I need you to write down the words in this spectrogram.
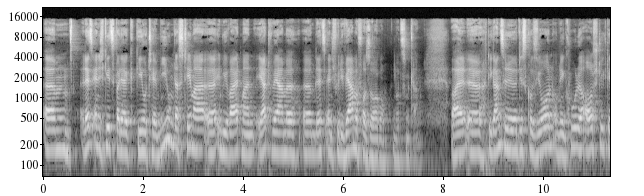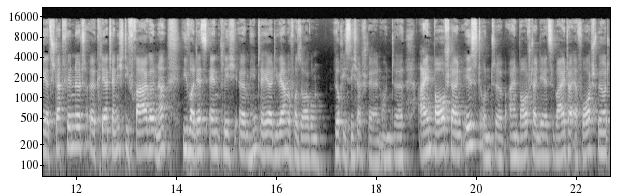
Ähm, letztendlich geht es bei der Geothermie um das Thema, äh, inwieweit man Erdwärme äh, letztendlich für die Wärmeversorgung nutzen kann. Weil äh, die ganze Diskussion um den Kohleausstieg, der jetzt stattfindet, äh, klärt ja nicht die Frage, ne, wie wir letztendlich ähm, hinterher die Wärmeversorgung wirklich sicherstellen. Und äh, ein Baustein ist und äh, ein Baustein, der jetzt weiter erforscht wird,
